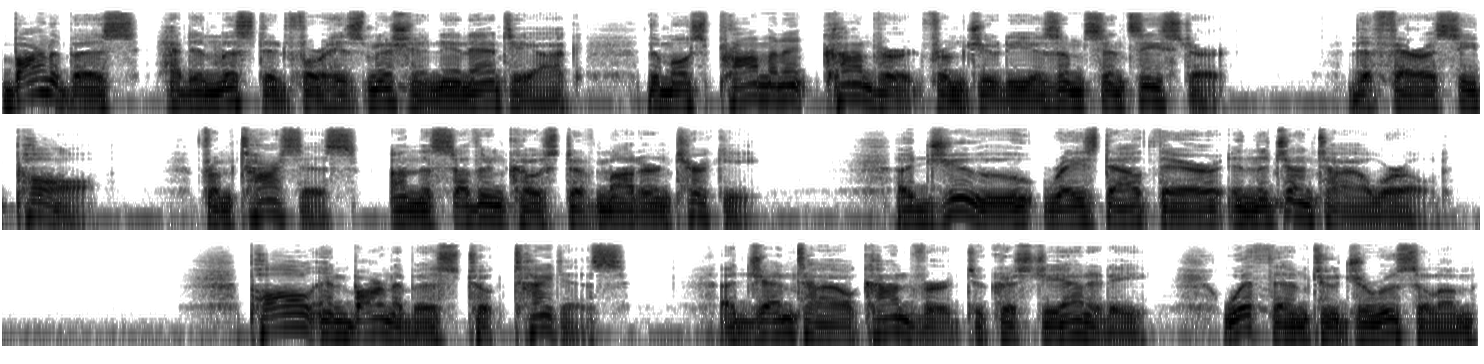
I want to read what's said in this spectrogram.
Barnabas had enlisted for his mission in Antioch the most prominent convert from Judaism since Easter, the Pharisee Paul, from Tarsus on the southern coast of modern Turkey, a Jew raised out there in the Gentile world. Paul and Barnabas took Titus, a Gentile convert to Christianity, with them to Jerusalem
